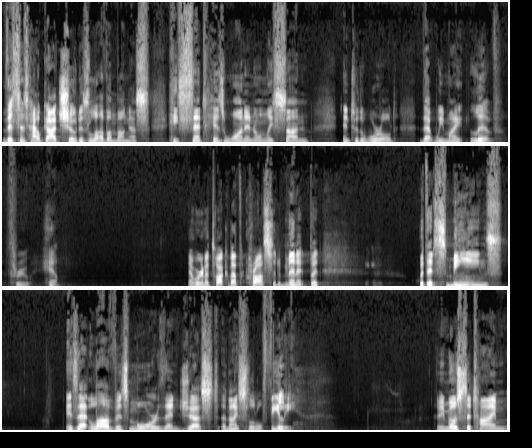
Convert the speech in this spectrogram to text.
This is how God showed his love among us. He sent his one and only Son into the world that we might live through him. And we're going to talk about the cross in a minute, but what this means is that love is more than just a nice little feely. I mean, most of the time,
